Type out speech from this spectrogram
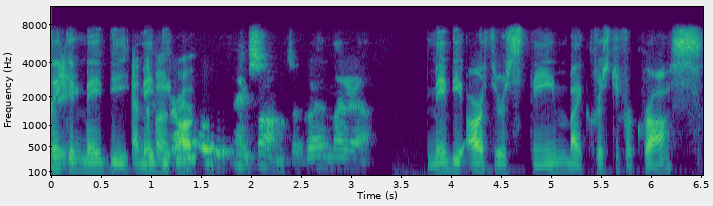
thinking maybe maybe boat. Ar- know it's the same song, so go ahead and let it out. maybe Arthur's theme by Christopher Cross.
